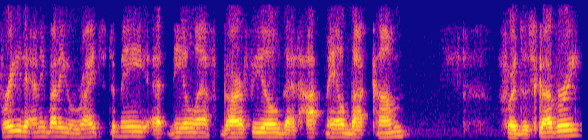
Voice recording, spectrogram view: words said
free to anybody who writes to me at neilfgarfield at hotmail.com for discovery.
